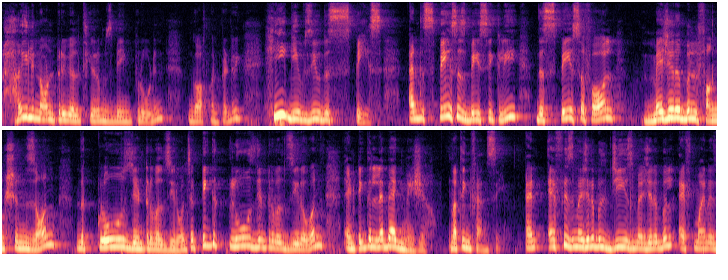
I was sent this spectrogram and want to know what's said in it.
highly non-trivial theorems being proved in Goffman-Pedrick. He gives you the space and the space is basically the space of all measurable functions on the closed interval 0. So take the closed interval 0, 1 and take the Lebesgue measure, nothing fancy. And f is measurable, g is measurable, f minus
